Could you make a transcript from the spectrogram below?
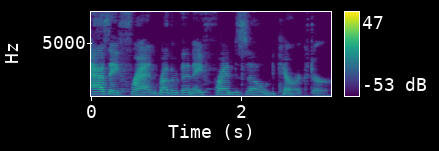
as a friend rather than a friend zoned character.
